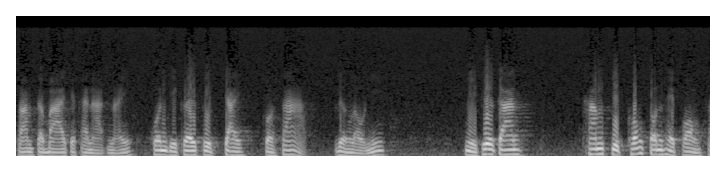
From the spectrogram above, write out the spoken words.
ความสบายจะขนาดไหน คนที่เคยฝึกใจก็ทราบเรื่องเหล่านี้ นี่คือการทำจิตของตนให้ผ่องใส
